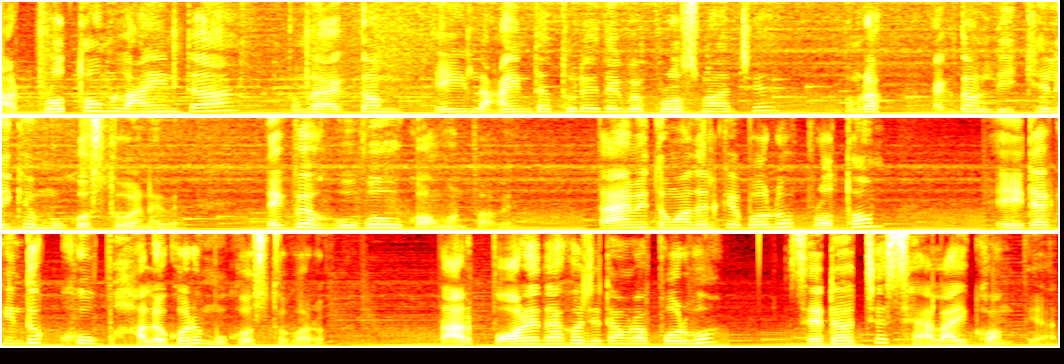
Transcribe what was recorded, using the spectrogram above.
আর প্রথম লাইনটা তোমরা একদম এই লাইনটা তুলে দেখবে প্রশ্ন আছে, তোমরা একদম লিখে লিখে মুখস্থ করে নেবে, দেখবে হুবহু কমন পাবে। তাই আমি তোমাদেরকে বলব, প্রথম এইটা কিন্তু খুব ভালো করে মুখস্থ করো। তারপরে দেখো যেটা আমরা পড়ব সেটা হচ্ছে স্যালাই কম্পেয়ার।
